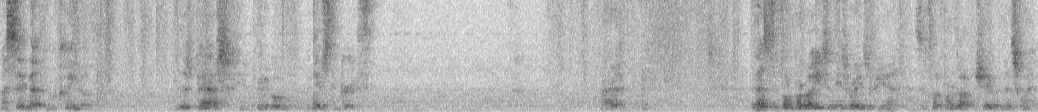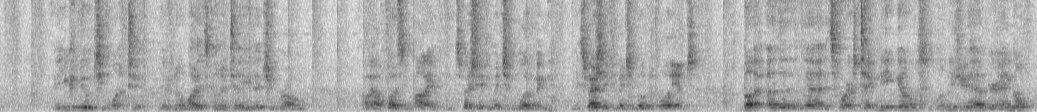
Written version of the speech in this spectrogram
I save that from a cleanup. for this pass, we're gonna go against the grace. Alright? And that's the fun part about using these razors, yeah. It's the fun part about shaving this way. Now, you can do what you want to. There's nobody that's going to tell you that you're wrong. Well, Fuzzy might, especially if you mention Blooming, especially if you mention Blooming Williams. But other than that, as far as technique goes, as long as you have your angle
